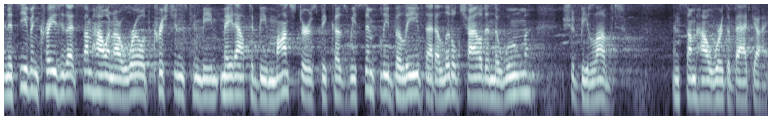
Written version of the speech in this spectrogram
And it's even crazy that somehow in our world, Christians can be made out to be monsters because we simply believe that a little child in the womb should be loved, and somehow we're the bad guy.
